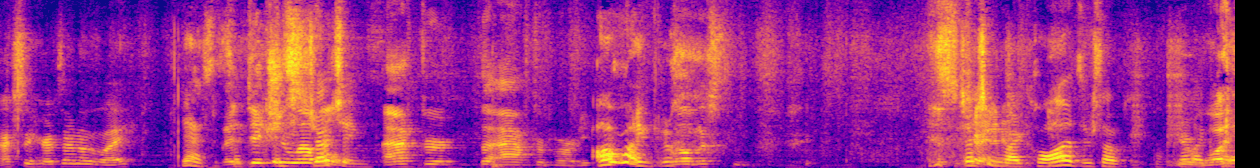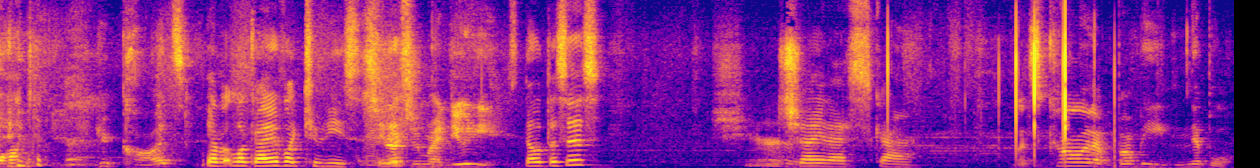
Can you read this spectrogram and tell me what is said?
Actually, hurts on the leg. Yes, it's, like, Addiction it's level. stretching. After the after party. Oh my god, Longest. Stretching my quads or something. Your my what? Your quads? Yeah, but look, I have like two knees. See this? Stretching my duty. Know what this is? Sure. Giant ass scar. Let's call it a bumpy nipple.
